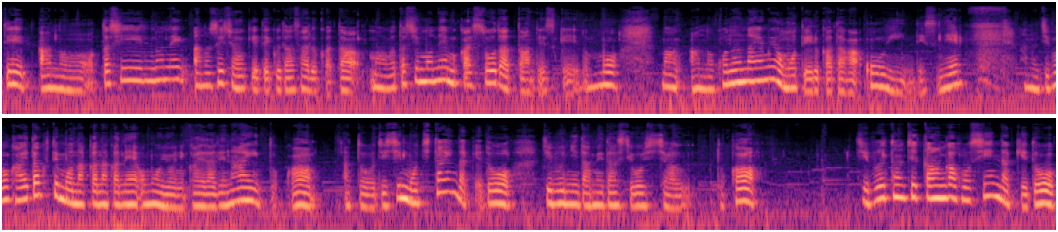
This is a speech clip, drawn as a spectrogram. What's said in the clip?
であの私のねあのセッションを受けてくださる方、まあ、私もね昔そうだったんですけれども、まあ、あのこの悩みを持っている方が多いんですね。あの自分を変えたくてもなかなかね思うように変えられないとかあと自信持ちたいんだけど自分にダメ出しをしちゃうとか自分の時間が欲しいんだけど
